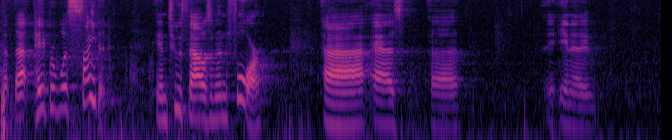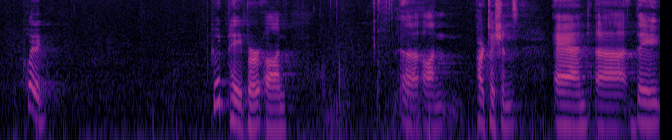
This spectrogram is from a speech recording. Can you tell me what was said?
that that paper was cited in 2004 uh, as uh, in a quite a good paper on uh, on partitions, and uh, they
